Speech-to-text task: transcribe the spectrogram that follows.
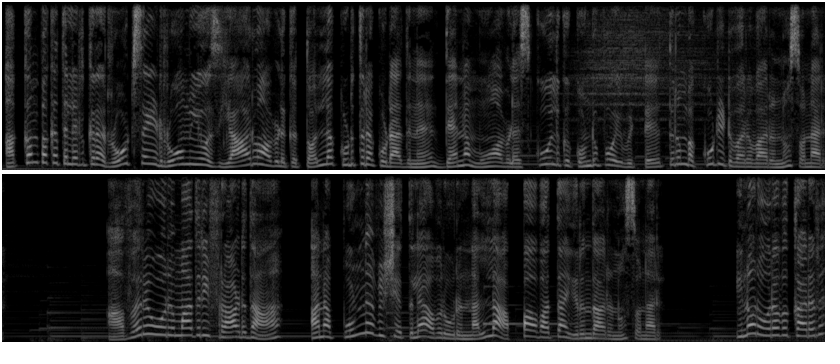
அக்கம் பக்கத்துல இருக்கிற ரோட் சைடு ரோமியோஸ் யாரும் அவளுக்கு தொல்லை கொடுத்துடக்கூடாதுன்னு தினமும் அவளை ஸ்கூலுக்கு கொண்டு போய் விட்டு திரும்ப கூட்டிட்டு வருவாருன்னு சொன்னாரு. அவரு ஒரு மாதிரி ஃப்ராடு தான் ஆனா பொண்ணு விஷயத்துல அவர் ஒரு நல்ல அப்பாவா தான் இருந்தாருன்னு சொன்னாரு. இன்னொரு உறவுக்காரரு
